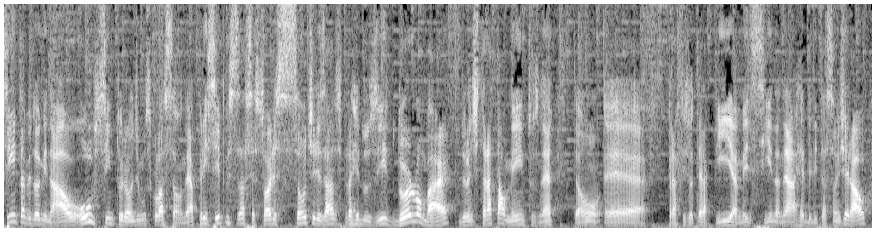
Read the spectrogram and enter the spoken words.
cinta abdominal ou cinturão de musculação, né? A princípio, esses acessórios são utilizados para reduzir dor lombar durante tratamentos, né? Então, é, para fisioterapia, medicina, né, a reabilitação em geral,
